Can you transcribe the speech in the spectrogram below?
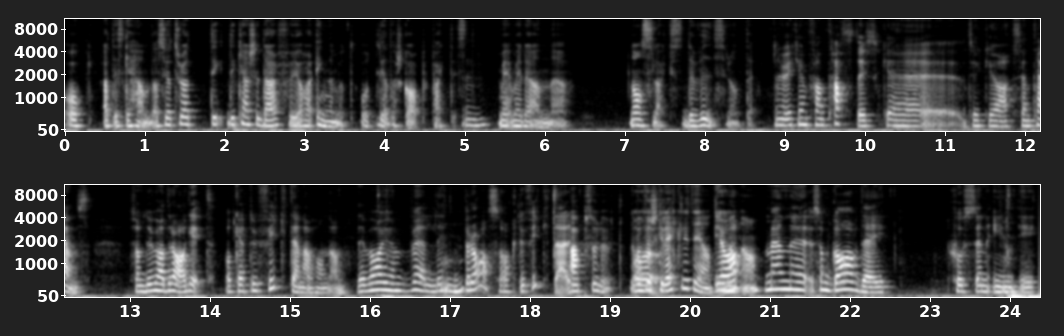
Och att det ska hända. Så jag tror att det, det kanske är därför jag har ägnat mig åt, åt ledarskap faktiskt. Med, med den, eh, någon slags devis runt det. Vilken fantastisk, eh, tycker jag, sentens som du har dragit. Och att du fick den av honom. Det var ju en väldigt bra sak du fick där. Absolut. Det var Och- förskräckligt egentligen. Ja, Men, men eh, som gav dig skjutsen in i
